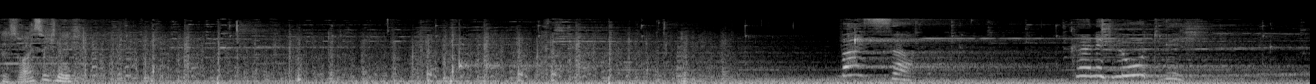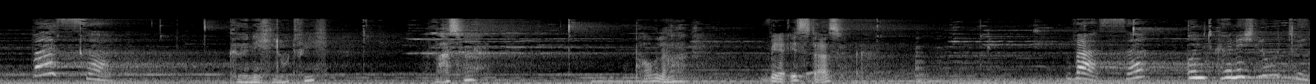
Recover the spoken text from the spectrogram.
Das weiß ich nicht. Wasser. König Ludwig. Wasser. König Ludwig? Wasser? Paula, wer ist das? Wasser und König Ludwig.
